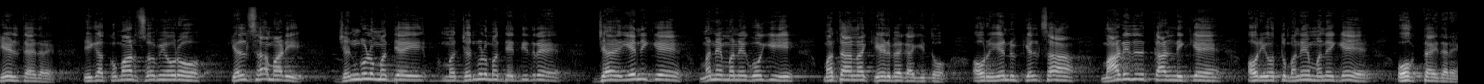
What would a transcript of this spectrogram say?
ಕೇಳ್ತಾ ಇದ್ದಾರೆ. ಈಗ ಕುಮಾರಸ್ವಾಮಿಯವರು ಕೆಲಸ ಮಾಡಿ ಜನಗಳ ಮಧ್ಯೆ ಜನಗಳ ಮಧ್ಯೆ ಇದ್ದಿದ್ದರೆ ಜ, ಏನಕ್ಕೆ ಮನೆ ಮನೆಗೆ ಹೋಗಿ ಮತನ ಕೇಳಬೇಕಾಗಿತ್ತು. ಅವರು ಏನು ಕೆಲಸ ಮಾಡಿದ ಕಾರಣಕ್ಕೆ ಅವ್ರು ಇವತ್ತು ಮನೆ ಮನೆಗೆ ಹೋಗ್ತಾ ಇದ್ದಾರೆ.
